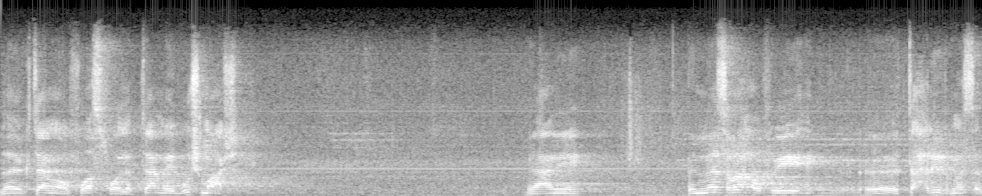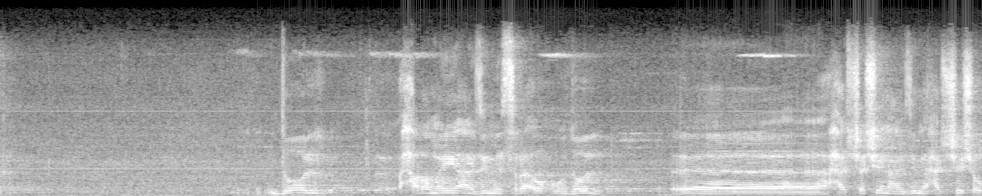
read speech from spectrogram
لا يجتمعوا في وصف ولا بتاع ما يبقوش معشر. يعني الناس راحوا في التحرير مثلا. دول حرامية عايزين يسرقوا ودول حشاشين عايزين يحششوا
